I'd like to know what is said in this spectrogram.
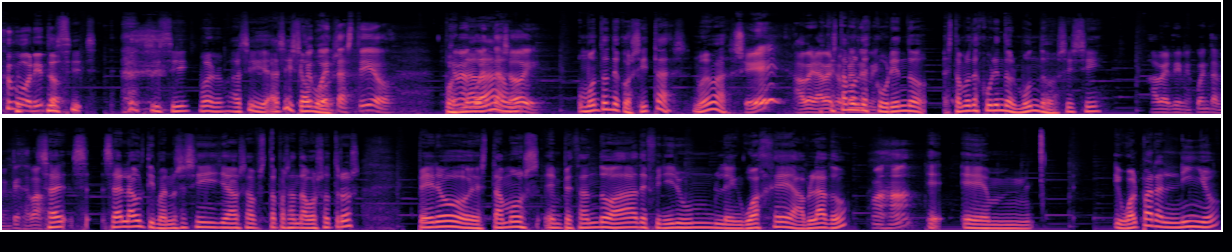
bonito. Sí, sí, sí. Bueno, así, así ¿Qué somos. me cuentas, tío? Pues ¿Qué me nada, cuentas hoy? Un montón de cositas nuevas. ¿Sí? A ver, a ver, estamos descubriendo, estamos descubriendo el mundo, sí, sí. A ver, dime, cuéntame, empieza, va. ¿Sabes, sabes la última? No sé si ya os está pasando a vosotros, pero estamos empezando a definir un lenguaje hablado. Ajá. Eh, em, igual para el niño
